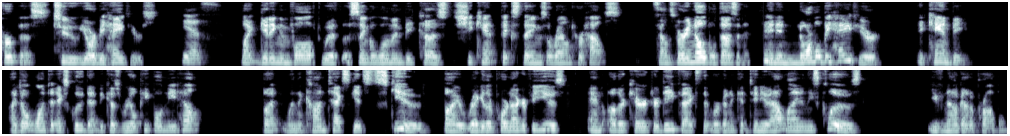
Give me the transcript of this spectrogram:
purpose to your behaviors, Yes. like getting involved with a single woman because she can't fix things around her house. Sounds very noble, doesn't it? Hmm. And in normal behavior, it can be. I don't want to exclude that because real people need help. But when the context gets skewed by regular pornography use and other character defects that we're going to continue to outline in these clues, you've now got a problem.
